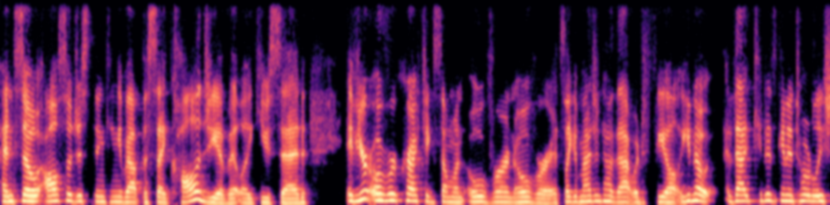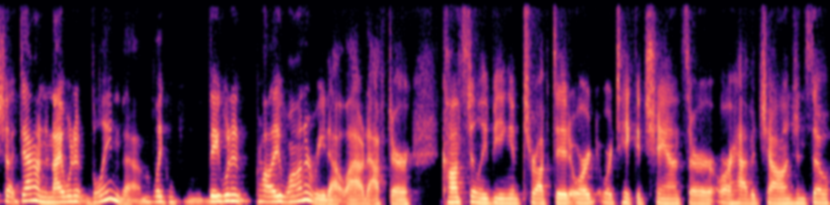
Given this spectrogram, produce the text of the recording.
And so also just thinking about the psychology of it, like you said, if you're overcorrecting someone over and over, it's like imagine how that would feel. You know, that kid is going to totally shut down and I wouldn't blame them. Like they wouldn't probably want to read out loud after constantly being interrupted or or take a chance or or have a challenge. And so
